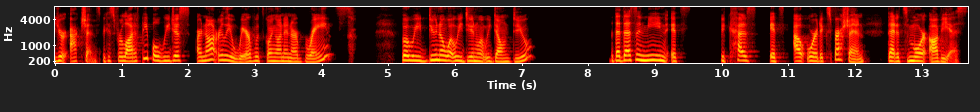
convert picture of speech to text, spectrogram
your actions. Because for a lot of people, we just are not really aware of what's going on in our brains, but we do know what we do and what we don't do. But that doesn't mean it's because it's outward expression that it's more obvious.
